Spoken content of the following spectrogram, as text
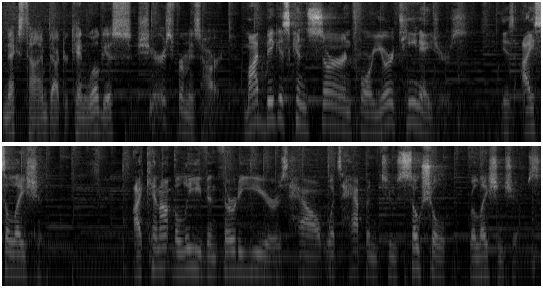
Next time, Dr. Ken Wilgus shares from his heart. My biggest concern for your teenagers is isolation. I cannot believe in 30 years how what's happened to social relationships.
